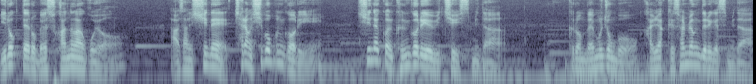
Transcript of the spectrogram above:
1억대로 매수 가능하고요. 아산 시내 차량 15분 거리, 시내권 근거리에 위치해 있습니다. 그럼 매물 정보 간략히 설명드리겠습니다.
